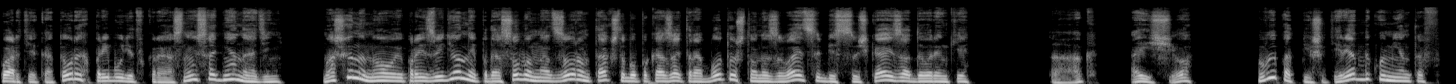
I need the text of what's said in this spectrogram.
партия которых прибудет в Красную со дня на день. Машины новые, произведенные под особым надзором так, чтобы показать работу, что называется, без сучка и задоринки. Так, а еще? Вы подпишете ряд документов.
